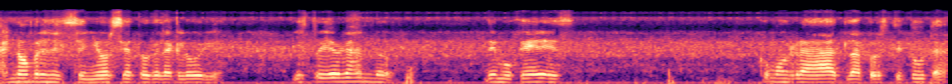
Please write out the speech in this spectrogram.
Al nombre del Señor sea toda la gloria. Y estoy hablando de mujeres como Raat, la prostituta,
